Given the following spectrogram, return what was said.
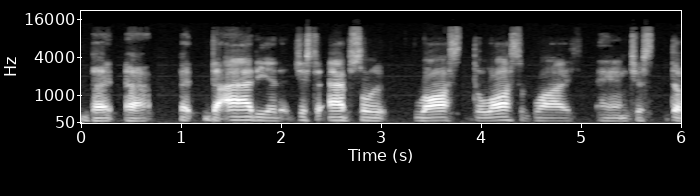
but uh, but the idea that just absolute loss, the loss of life and just the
